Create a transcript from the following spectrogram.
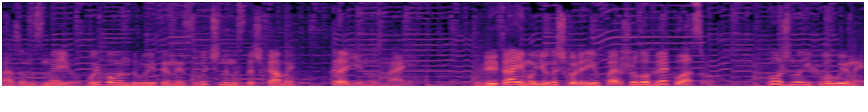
Разом з нею ви помандруєте незвичними стежками в країну знань. Вітаємо юних школярів першого Г класу. Кожної хвилини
